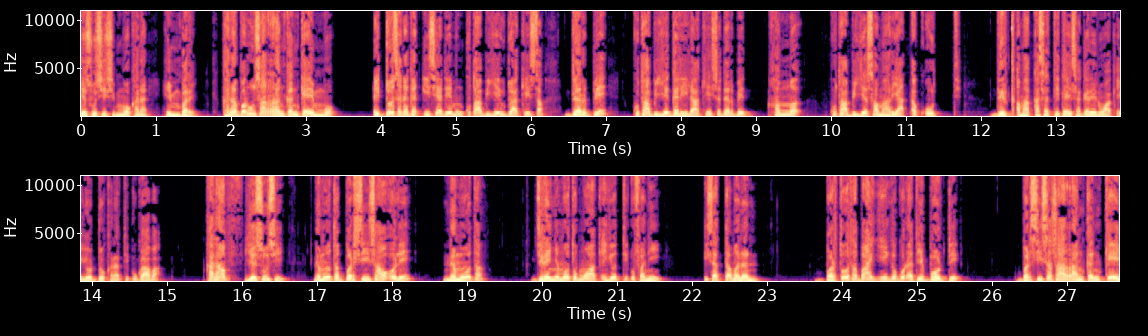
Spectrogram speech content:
yesusis immoo kana hin bare kana baruu isaarraan kan ka'e immoo iddoo sana gadhiisee adeemuun kutaa biyya yihudaa keessa darbee kutaa biyya galiilaa keessa darbee hamma kutaa biyya samaariyaa dhaquutti dirqama akkasatti ta'e sagaleen waaqayyoo iddoo kanatti dhugaa ba'a kanaaf yesus namoota barsiisaa olee namoota. jireenya mootummaa waaqayyootti dhufanii isatti amanan bartoota baay'ee eega godhatee booddee barsiisa isaarraan kan ka'e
